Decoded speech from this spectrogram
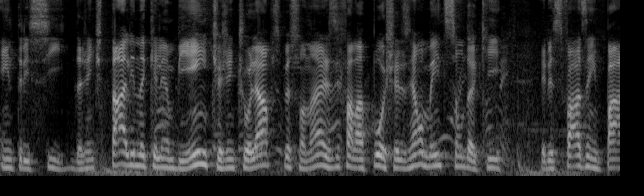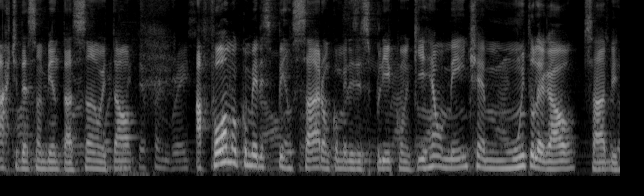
entre si. Da gente tá ali naquele ambiente, a gente olhar pros personagens e falar, poxa, eles realmente são daqui. Eles fazem parte dessa ambientação e tal. A forma como eles pensaram, como eles explicam aqui, realmente é muito legal, sabe?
